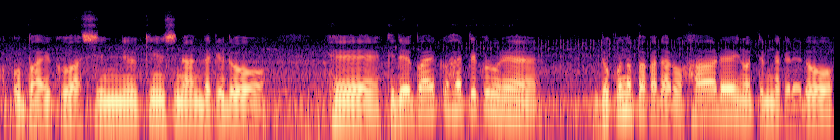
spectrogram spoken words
ここバイクは進入禁止なんだけど、へえ、木でバイク入ってくるね。どこのバカだろう。ハーレーに乗ってるんだけれど、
